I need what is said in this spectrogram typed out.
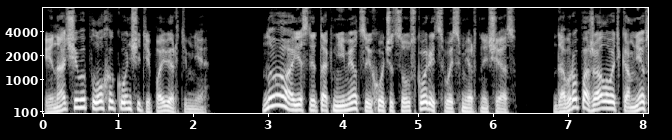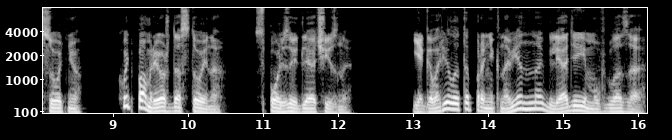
Иначе вы плохо кончите, поверьте мне. Ну, а если так не имется и хочется ускорить свой смертный час, добро пожаловать ко мне в сотню. Хоть помрешь достойно, с пользой для отчизны. Я говорил это проникновенно, глядя ему в глаза.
